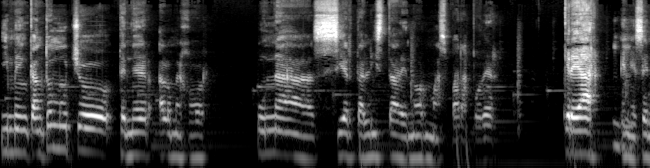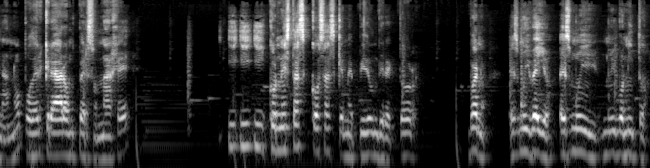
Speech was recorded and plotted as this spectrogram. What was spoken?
y me encantó mucho tener a lo mejor una cierta lista de normas para poder crear en escena, ¿no? Poder crear a un personaje. Y, y- y con estas cosas que me pide un director, bueno, es muy bello, es muy, muy bonito.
